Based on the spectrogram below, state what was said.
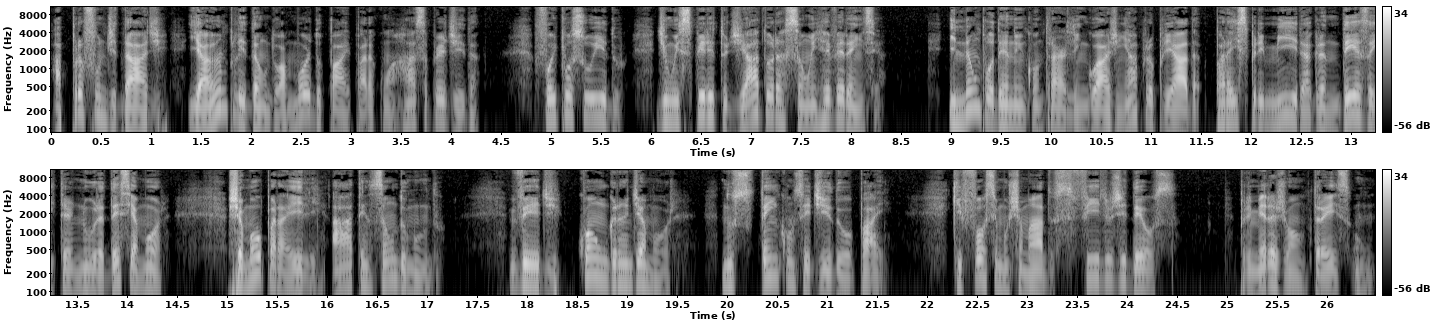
a profundidade e a amplidão do amor do Pai para com a raça perdida, foi possuído de um espírito de adoração e reverência e não podendo encontrar linguagem apropriada para exprimir a grandeza e ternura desse amor, chamou para ele a atenção do mundo. Vede quão grande amor nos tem concedido o Pai, que fôssemos chamados filhos de Deus. 1 João 3:1.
